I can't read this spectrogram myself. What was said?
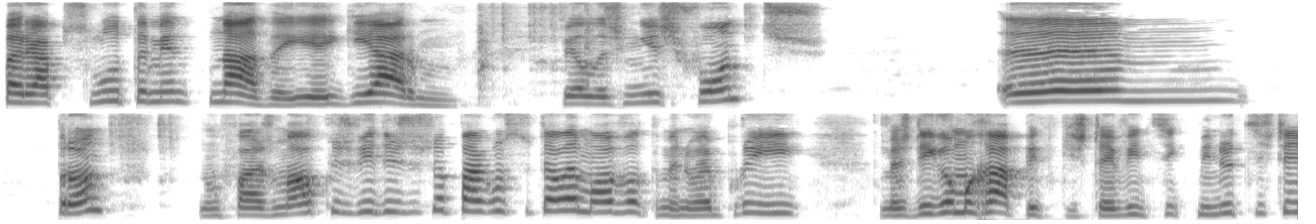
para absolutamente nada e a guiar-me pelas minhas fontes, hum, pronto, não faz mal que os vídeos apagam-se do telemóvel, também não é por aí. Mas digam-me rápido, que isto tem 25 minutos e isto tem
